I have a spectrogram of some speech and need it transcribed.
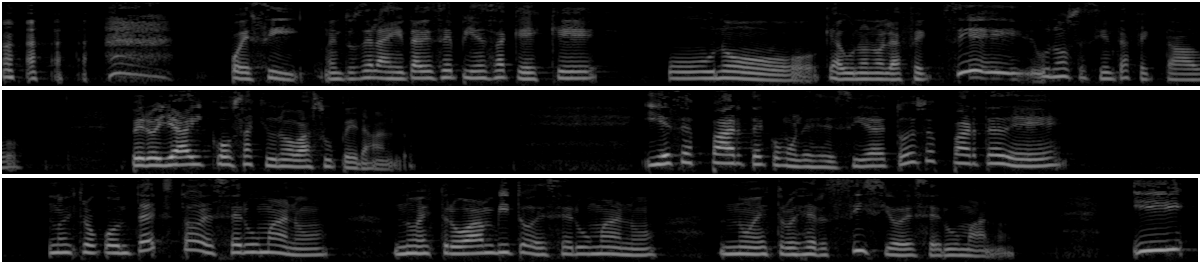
pues sí, entonces la gente a veces piensa que es que uno, que a uno no le afecta. Sí, uno se siente afectado, pero ya hay cosas que uno va superando. Y esa es parte, como les decía, de todo eso es parte de nuestro contexto de ser humano nuestro ámbito de ser humano, nuestro ejercicio de ser humano. Y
